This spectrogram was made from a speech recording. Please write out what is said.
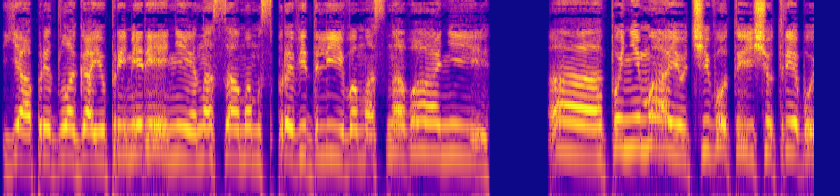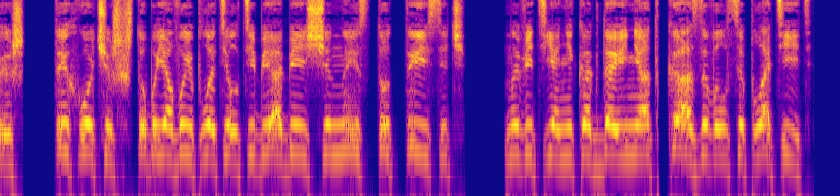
Я предлагаю примирение на самом справедливом основании. А, понимаю, чего ты еще требуешь. Ты хочешь, чтобы я выплатил тебе обещанные сто тысяч? Но ведь я никогда и не отказывался платить.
